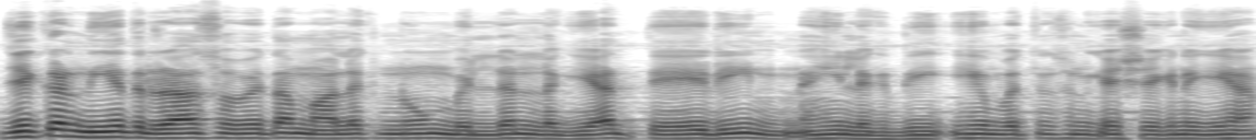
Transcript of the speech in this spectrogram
ਜੇਕਰ ਨੀਅਤ ਰਾਸ ਹੋਵੇ ਤਾਂ ਮਾਲਕ ਨੂੰ ਮਿਲਣ ਲੱਗਿਆ ਤੇਰੀ ਨਹੀਂ ਲੱਗਦੀ। ਇਹ ਬਚਨ ਸੁਣ ਕੇ ਸ਼ੇਖ ਨੇ ਕਿਹਾ,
